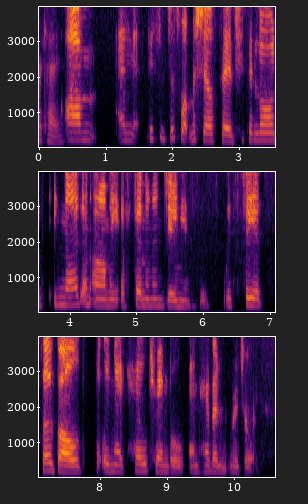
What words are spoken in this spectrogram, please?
Okay. Um, and this is just what Michelle said. She said, Lord, ignite an army of feminine geniuses with fiat so bold that we make hell tremble and heaven rejoice.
